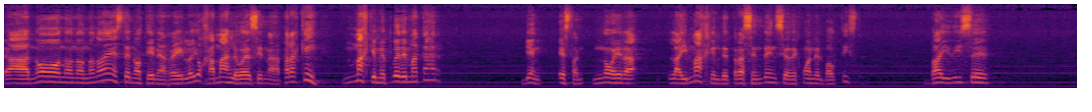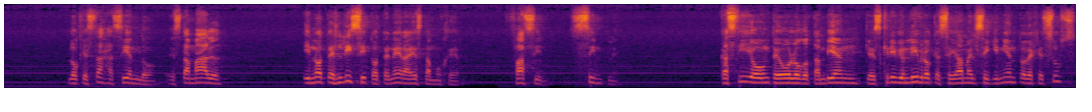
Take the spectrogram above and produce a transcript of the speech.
Ah, no, no, no, no, no, este no tiene arreglo. Yo jamás le voy a decir nada. ¿Para qué? Más que me puede matar. Bien, esta no era la imagen de trascendencia de Juan el Bautista. Va y dice, lo que estás haciendo está mal y no te es lícito tener a esta mujer. Fácil, simple. Castillo, un teólogo también, que escribe un libro que se llama El seguimiento de Jesús,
